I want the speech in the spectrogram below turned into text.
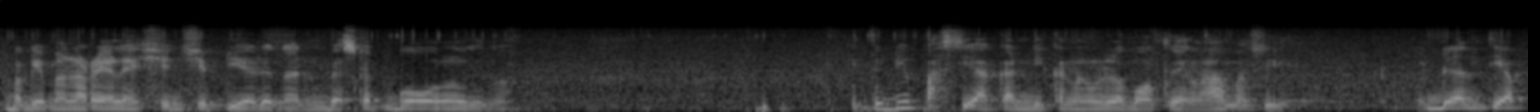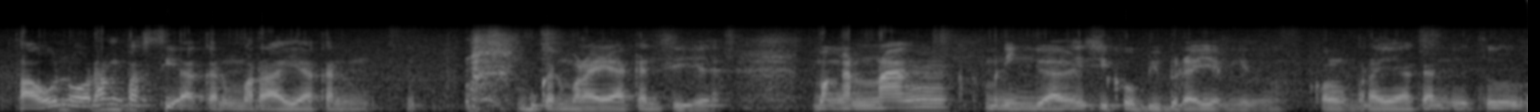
bagaimana relationship dia dengan basketball gitu. Itu dia pasti akan dikenang dalam waktu yang lama sih dan tiap tahun orang pasti akan merayakan bukan merayakan sih ya mengenang meninggalnya si Kobe Bryant gitu. Kalau merayakan itu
